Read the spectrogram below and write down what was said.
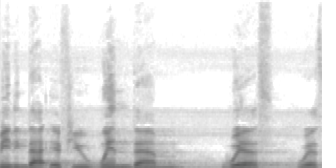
Meaning that if you win them with, with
